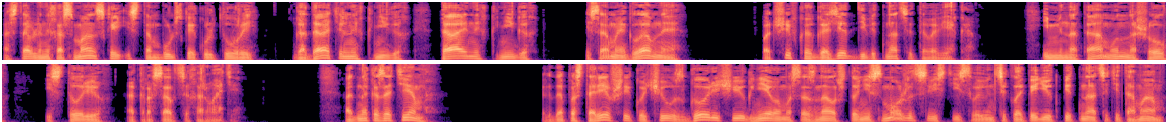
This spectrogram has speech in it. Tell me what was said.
оставленных османской и стамбульской культурой, гадательных книгах, тайных книгах и, самое главное, в подшивках газет XIX века. Именно там он нашел историю о красавце Хорватии. Однако затем, когда постаревший Кучу с горечью и гневом осознал, что не сможет свести свою энциклопедию к пятнадцати томам,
